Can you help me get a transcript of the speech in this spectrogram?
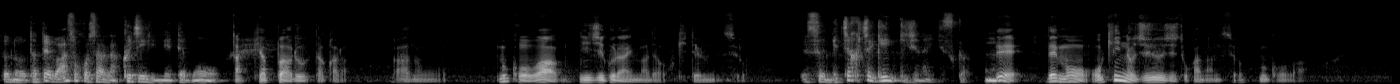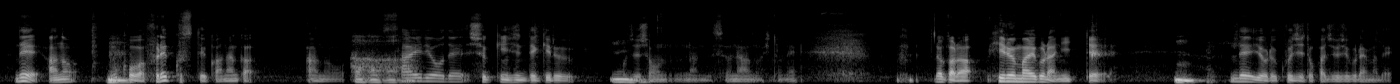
その例えばあそこさんが9時に寝ても。あギャップある。だからあの向こうは2時ぐらいまで起きてるんですよ。それめちゃくちゃ元気じゃないですか。うん。ででも起きんの10時とかなんですよ向こうは。であの向こうはフレックスっていうかなんかあの裁量で出勤できるうん。ポジションなんですよね、あの人ねだから昼前ぐらいに行ってうん。で夜9時とか10時ぐらいまで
